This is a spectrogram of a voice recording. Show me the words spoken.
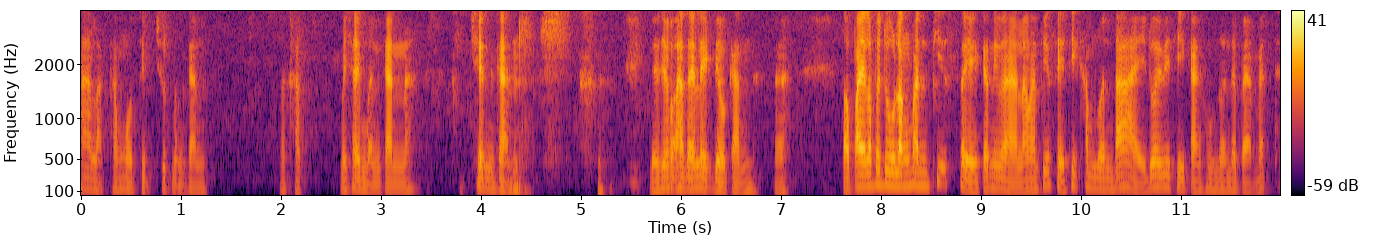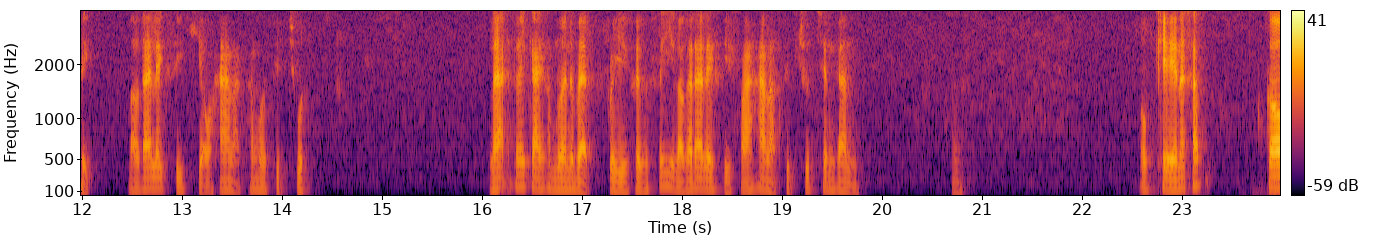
5 หลักทั้งหมด 10 ชุดเหมือนกันนะครับ ไม่ใช่เหมือนกันนะ เช่นกัน เดี๋ยวจะว่าได้เลขเดียวกันนะต่อไปเราไปดูรางวัลพิเศษกันดีกว่ารางวัลพิเศษที่คำนวณได้ด้วยวิธีการคำนวณในแบบแมทริกเราได้เลขสีเขียว 5 หลักทั้งหมด 10 ชุด และด้วยการคำนวณในแบบ frequency เราก็ได้เลขสีฟ้า 5 หลัก 10 ชุด เช่นกันโอเคนะครับ ก็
